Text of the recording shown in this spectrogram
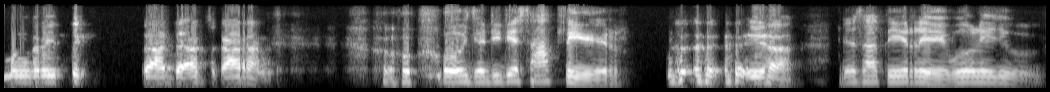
mengkritik keadaan sekarang. Oh jadi dia satir. Iya. Dia satire boleh juga.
